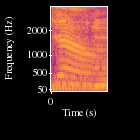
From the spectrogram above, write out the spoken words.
don't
